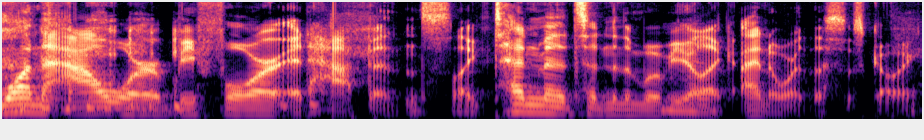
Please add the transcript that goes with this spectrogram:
one hour before it happens. Like 10 minutes into the movie, you're like, I know where this is going.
